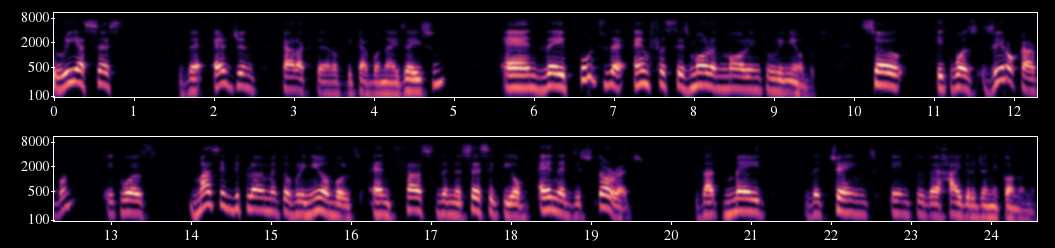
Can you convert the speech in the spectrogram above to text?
reassessed the urgent character of decarbonization and they put the emphasis more and more into renewables. So it was zero carbon, it was massive deployment of renewables, and thus the necessity of energy storage that made the change into the hydrogen economy.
